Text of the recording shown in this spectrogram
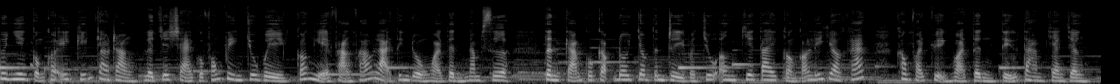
Tuy nhiên cũng có ý kiến cho rằng lời chia sẻ của phóng viên Chu Bì có nghĩa phản pháo lại tin đồn ngoại tình năm xưa. Tình cảm của cặp đôi Châu Tinh Trì và Chu Ân chia tay còn có lý do khác, không phải chuyện ngoại tình tiểu tam chan chân.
